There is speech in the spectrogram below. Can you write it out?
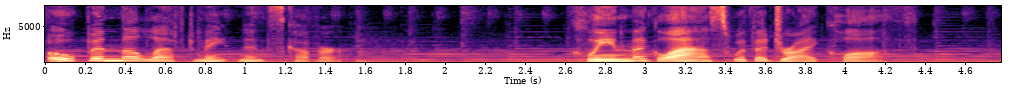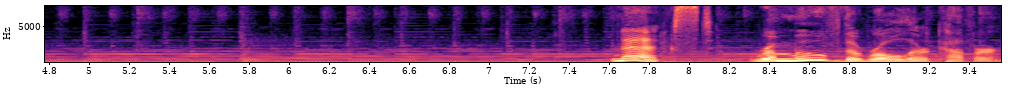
Open the left maintenance cover. Clean the glass with a dry cloth. Next, remove the roller cover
